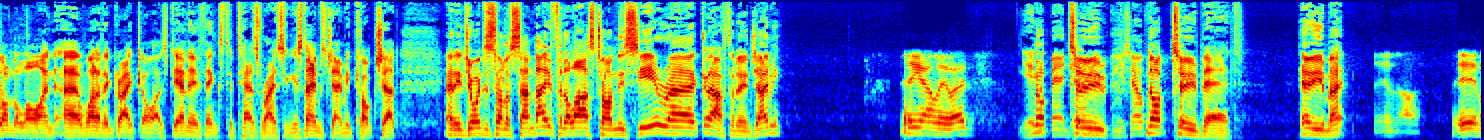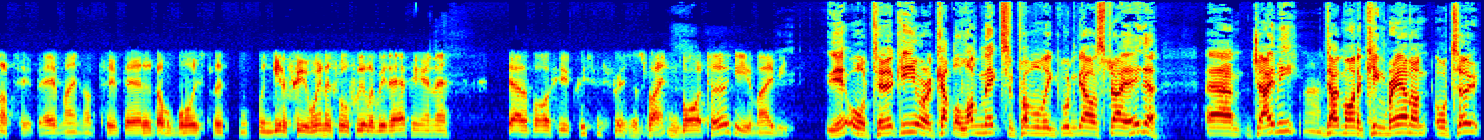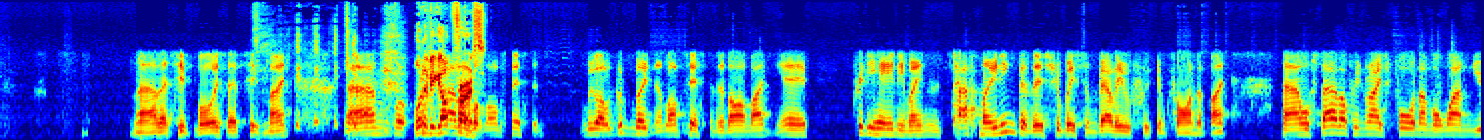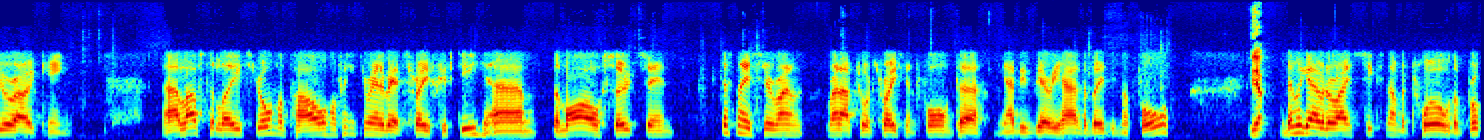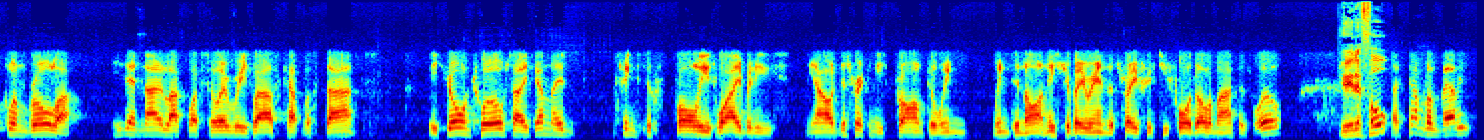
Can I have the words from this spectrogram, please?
on the line, uh, one of the great guys down there, thanks to Tasracing. His name's Jamie Cockshutt, and he joins us on a Sunday for the last time this year. Uh, good afternoon, Jamie. How you going there, lads? Yeah, not, bad. too, Jamie. Yourself? not too bad. How are you, mate? Yeah, no, yeah, not too bad, mate. Not too bad at all, boys. If we can get a few winners, we'll feel a bit happier and uh, be able to buy a few Christmas presents, mate, and buy a turkey, maybe. Yeah, or turkey, or a couple of long necks that probably wouldn't go astray either. Um, Jamie, don't mind a King Brown on or two. No, that's it, boys. That's it, mate. Um, well, What have you got for us? We've got a good meeting at Launceston tonight, mate. Yeah, pretty handy meeting. Tough meeting, but there should be some value if we can find it, mate. Uh, we'll start off in race four, number one, Euro King. Uh, loves to lead. It's on the pole. I think it's around about 350. Um, the mile suits and just needs to run run up to its recent form to you know be very hard to beat in the four. Yep. Then we go over to race six, number 12, the Brooklyn Brawler. He's had no luck whatsoever his last couple of starts. He's drawn 12, so he's going to need things to fall his way, but he's, you know, I just reckon he's primed to win win tonight, and he should be around the $354 mark as well. Beautiful. A couple of value,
